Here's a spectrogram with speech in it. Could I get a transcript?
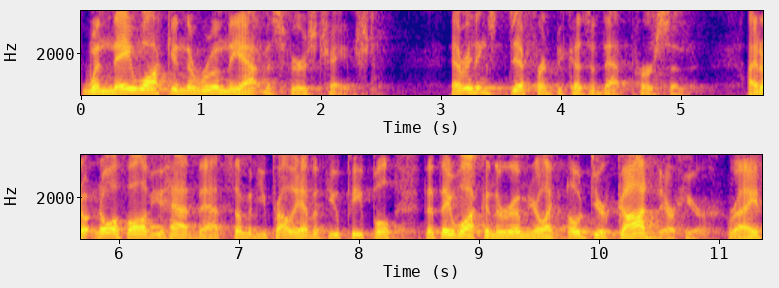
When they walk in the room, the atmosphere has changed. Everything's different because of that person. I don't know if all of you have that. Some of you probably have a few people that they walk in the room and you're like, oh, dear God, they're here, right?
